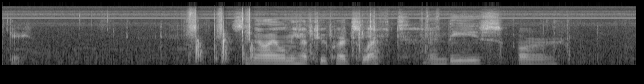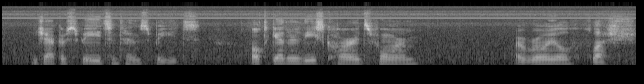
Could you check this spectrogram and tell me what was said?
Okay. So now I only have two cards left, and these are Jack of Spades and Ten of Spades. Altogether, these cards form a royal flush.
